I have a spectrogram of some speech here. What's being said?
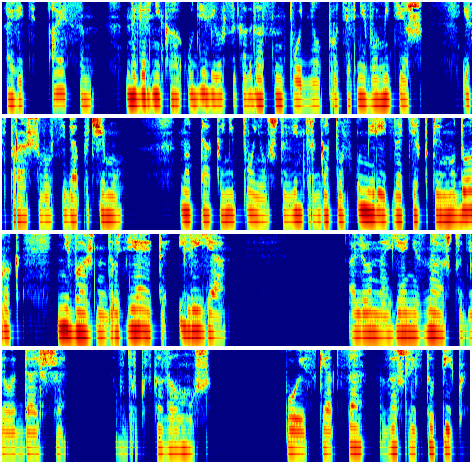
А ведь Айсон наверняка удивился, когда сын поднял против него мятеж и спрашивал себя, почему но так и не понял, что Винтер готов умереть за тех, кто ему дорог, неважно, друзья это или я. «Алена, я не знаю, что делать дальше», — вдруг сказал муж. Поиски отца зашли в тупик.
